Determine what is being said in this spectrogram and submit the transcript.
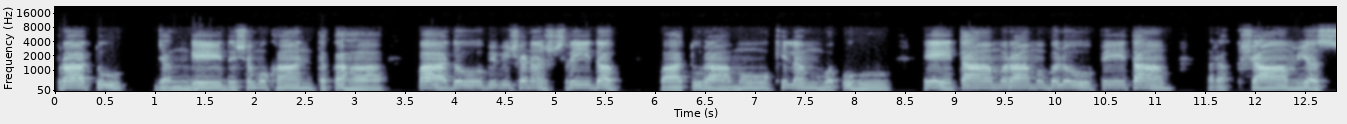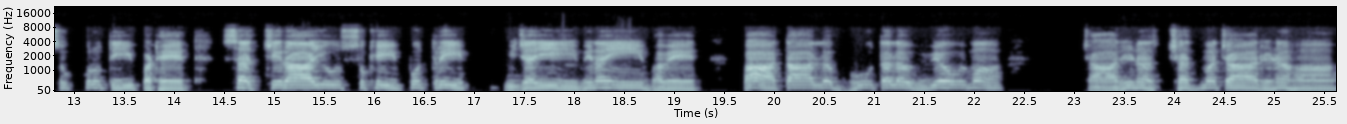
प्रातु जङ्गे दशमुखान्तकः, पादो विभीषणश्रीदः पातु रामोऽखिलं वपुः, एतां रामबलोपेतां रक्षां यः पठेत् सच्चिरायुः सुखी पुत्री, विजयी विनयी भवेत्। पातालभूतलव्योम, चारिणच्छद्मचारिणः,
